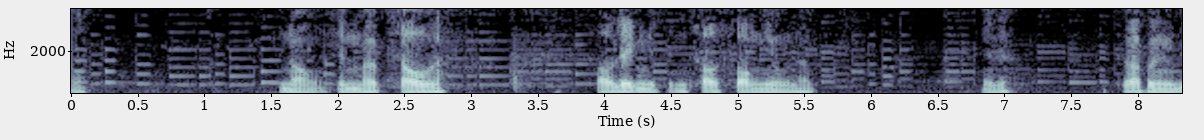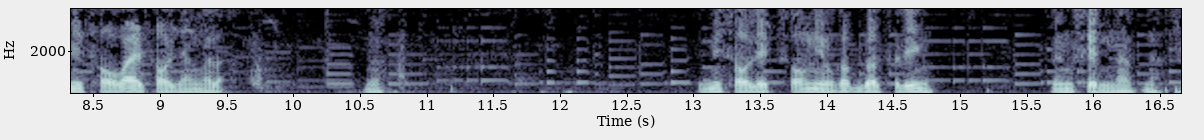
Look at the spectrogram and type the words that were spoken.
นี่พี่น้องเห็นแบบเสาเสาเล็กนี่เป็นเสาสองนิ้วนะครับนี่เลยแต่ว่าเพิ่งมีเสาไหวเสายังกันละเนี่ยมีเสาเล็กสองนิ้วกับลวดสลิงหนึ่งเซนนะครับนี่ยส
